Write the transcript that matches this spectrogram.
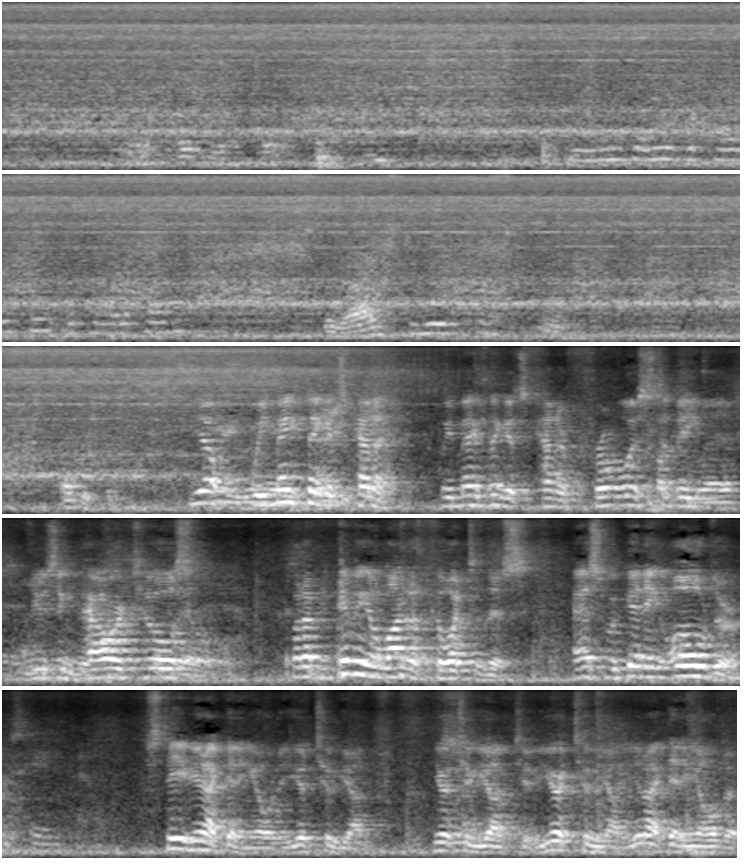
any of the parachute, the pilot You know, we may think it's kind of, we may think it's kind of frivolous to be using power tools, but I've been giving a lot of thought to this. As we're getting older. Steve, you're not getting older, you're too young. You're too young too, you're too young, you're not getting older.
